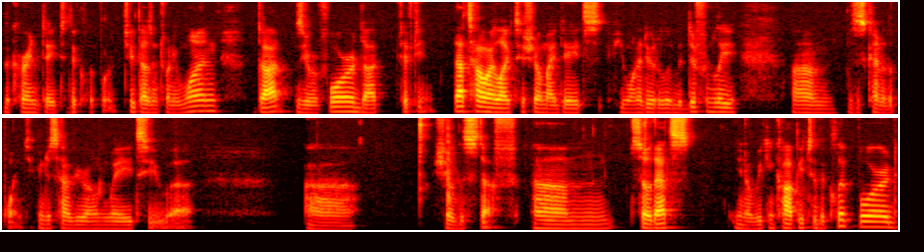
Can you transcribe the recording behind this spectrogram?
the current date to the clipboard, 2021.04.15. That's how I like to show my dates. If you want to do it a little bit differently, um, this is kind of the point. You can just have your own way to uh, uh, show the stuff. Um, so that's, you know, we can copy to the clipboard.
